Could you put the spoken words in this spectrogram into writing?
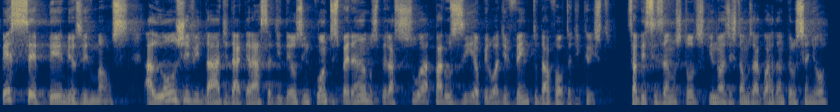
perceber, meus irmãos, a longevidade da graça de Deus enquanto esperamos pela sua parousia, pelo advento da volta de Cristo. Sabe, esses anos todos que nós estamos aguardando pelo Senhor,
